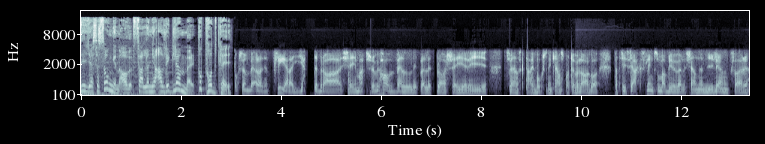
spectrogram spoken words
Nya säsongen av Fallen jag aldrig glömmer på Podplay. Också en, flera jättebra tjejmatcher. Vi har väldigt, väldigt bra tjejer i svensk thaiboxning, kampsport överlag. Och Patricia Axling som har blivit väldigt känd nyligen för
